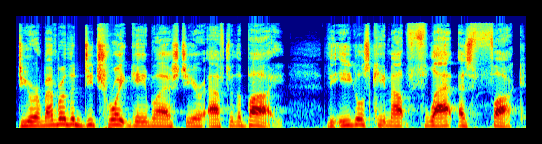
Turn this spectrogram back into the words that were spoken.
do you remember the Detroit game last year after the bye? The Eagles came out flat as fuck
